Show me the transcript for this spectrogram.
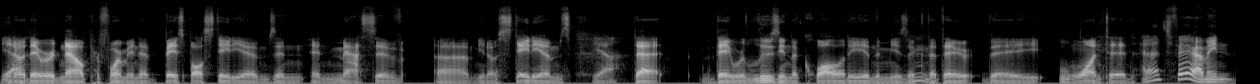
you know, they were now performing at baseball stadiums and and massive, um, you know, stadiums Yeah. that they were losing the quality in the music that they they wanted. And that's fair. I mean,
